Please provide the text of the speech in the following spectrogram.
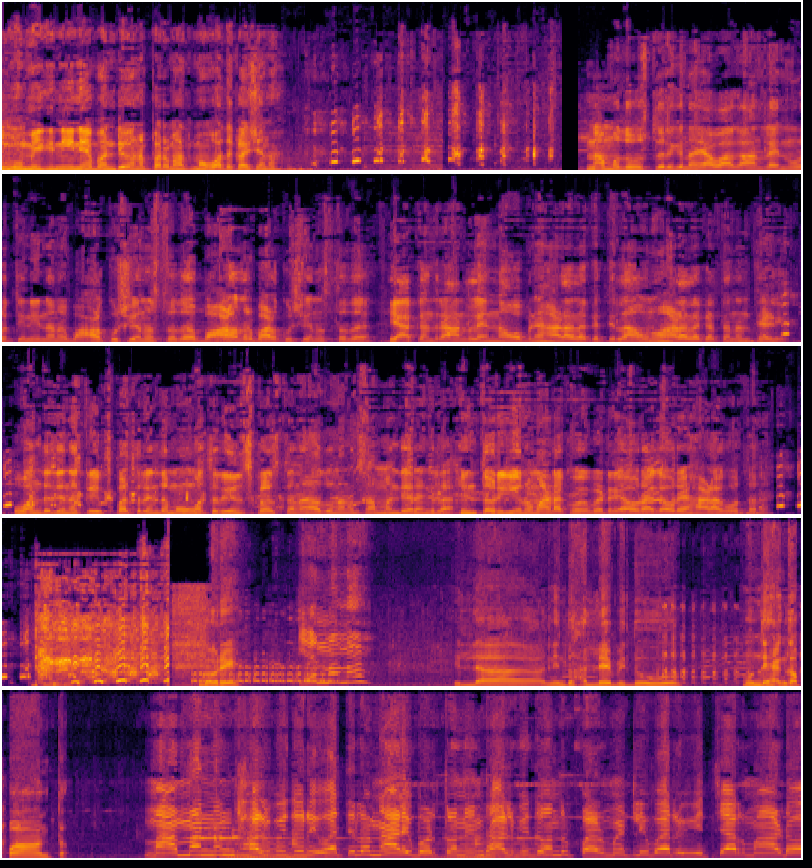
ಭೂಮಿಗೆ ನೀನೇ ಬಂದೇವನ ಪರಮಾತ್ಮ ಓದ ಕಳ್ಸ್ಯಾನ? ನಮ್ಮ ದೋಸ್ತರಿಗೆ ನಾ ಯಾವಾಗ ಆನ್ಲೈನ್ ನೋಡ್ತೀನಿ ನನಗೆ ಭಾಳ ಖುಷಿ ಅನಿಸ್ತದ ಭಾಳ ಅಂದ್ರೆ ಭಾಳ ಖುಷಿ ಅನಿಸ್ತದ ಯಾಕಂದ್ರೆ ಆನ್ಲೈನ್ ನಾ ಒಬ್ಬನೇ ಹಾಳಾಗತ್ತಿಲ್ಲ ಅವನು ಹಾಳಾಗತ್ತಾನ ಅಂತ ಹೇಳಿ ಒಂದು ದಿನಕ್ಕೆ ಇಪ್ಪತ್ತರಿಂದ ಮೂವತ್ತು ರೀಲ್ಸ್ ಕಳಿಸ್ತಾನ, ಅದು ನನಗೆ ಸಂಬಂಧ ಇರಂಗಿಲ್ಲ. ಇಂಥವ್ರಿಗೆ ಏನು ಮಾಡಕ್ ಹೋಗ್ಬೇಡ್ರಿ, ಅವ್ರಾಗ ಅವರೇ ಹಾಳಾಗಿ ಹೋಗ್ತಾರ. ಗೌರಿ. ಇಲ್ಲ ನಿಂದು ಹಲ್ಲೆ ಬಿದ್ದು ಮುಂದೆ ಹೆಂಗಪ್ಪ ಅಂತ. ಮಾಮ ನಂದು ಹಾಲು ಬಿದ್ದು ಇವತ್ತಿಲ್ಲ ನಾಳೆ ಬರ್ತಾವ. ನಿಂದ್ ಹಾಲು ಬಿದ್ದು ಅಂದ್ರೆ ಪರ್ಮನೆಂಟ್ಲಿ ಬರ್ರಿ ವಿಚಾರ ಮಾಡು.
